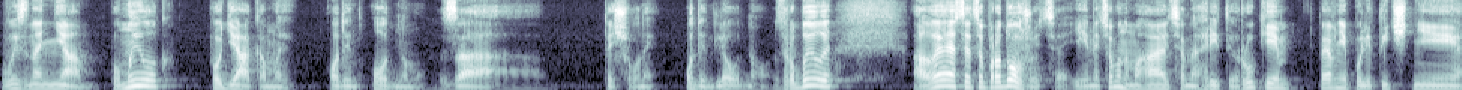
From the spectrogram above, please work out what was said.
визнанням помилок, подяками один одному за те, що вони один для одного зробили. Але все це продовжується, і на цьому намагаються нагріти руки певні політичні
